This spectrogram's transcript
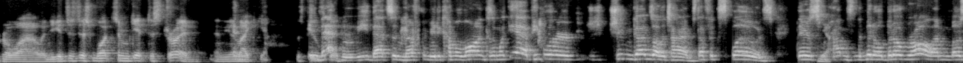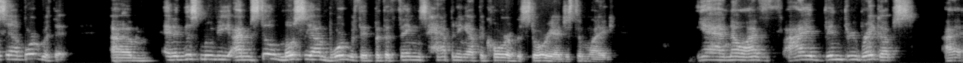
for a while and you get to just watch him get destroyed and you're And like yeah in that good. movie, that's enough for me to come along because I'm like, yeah, people are shooting guns all the time, stuff explodes. There's Yeah. problems in the middle, but overall, I'm mostly on board with it. Um, and in this movie, I'm still mostly on board with it, but the things happening at the core of the story, I just am like, yeah, no, I've I've been through breakups. I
